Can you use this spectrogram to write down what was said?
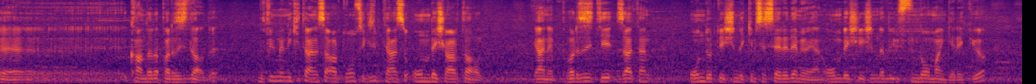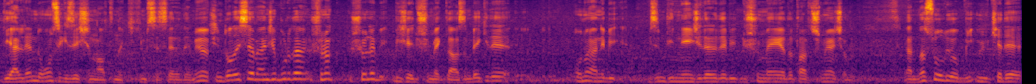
E, Cannes'da da Parazit aldı. Bu filmlerin iki tanesi artı 18, bir tanesi 15 artı aldı. Yani Parazit'i zaten 14 yaşında kimse seyredemiyor yani 15 yaşında ve üstünde olman gerekiyor. Diğerlerini de 18 yaşının altındaki kimse seyredemiyor. Şimdi dolayısıyla bence burada şuna şöyle bir, şey düşünmek lazım. Belki de onu hani bir bizim dinleyicilere de bir düşünmeye ya da tartışmaya açalım. Yani nasıl oluyor bir ülkede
